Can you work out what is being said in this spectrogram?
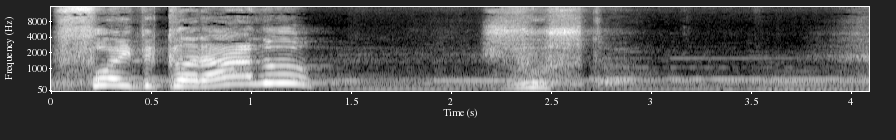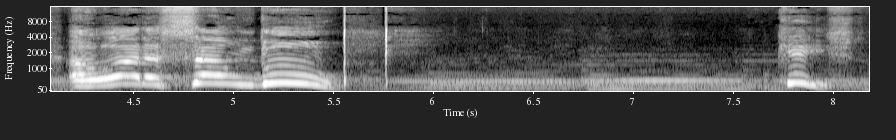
foi declarado justo. A oração um. O que é isto?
